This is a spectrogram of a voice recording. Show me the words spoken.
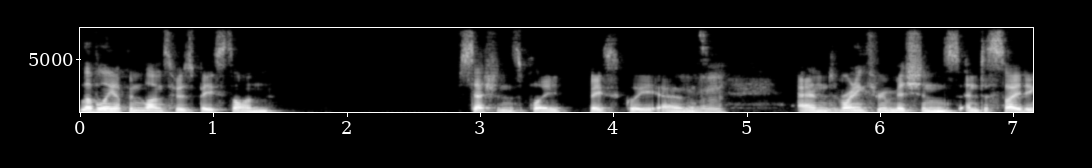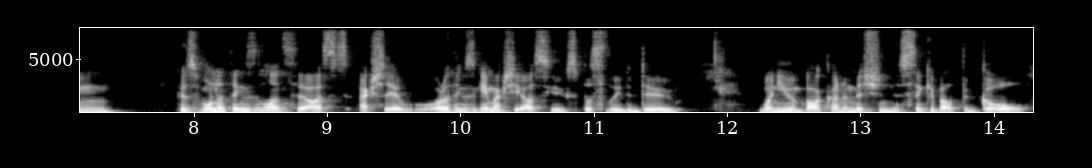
leveling up in Lancer is based on sessions played basically and Mhm. And running through missions and deciding because one of the things in Lancer asks actually one of the things the game actually asks you explicitly to do when you embark on a mission is think about the goal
